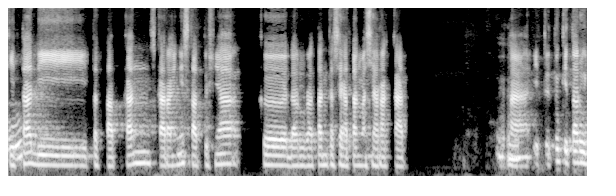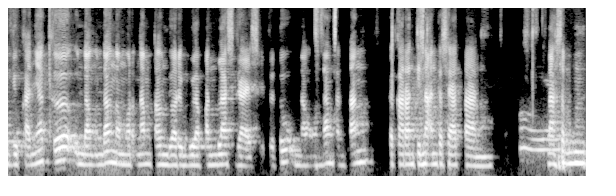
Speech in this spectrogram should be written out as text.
Kita ditetapkan sekarang ini statusnya kedaruratan kesehatan masyarakat. Nah, itu tuh kita rujukannya ke Undang-Undang Nomor 6 Tahun 2018, guys. Itu tuh undang-undang tentang kekarantinaan kesehatan. Oh, iya. Nah, sebelum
